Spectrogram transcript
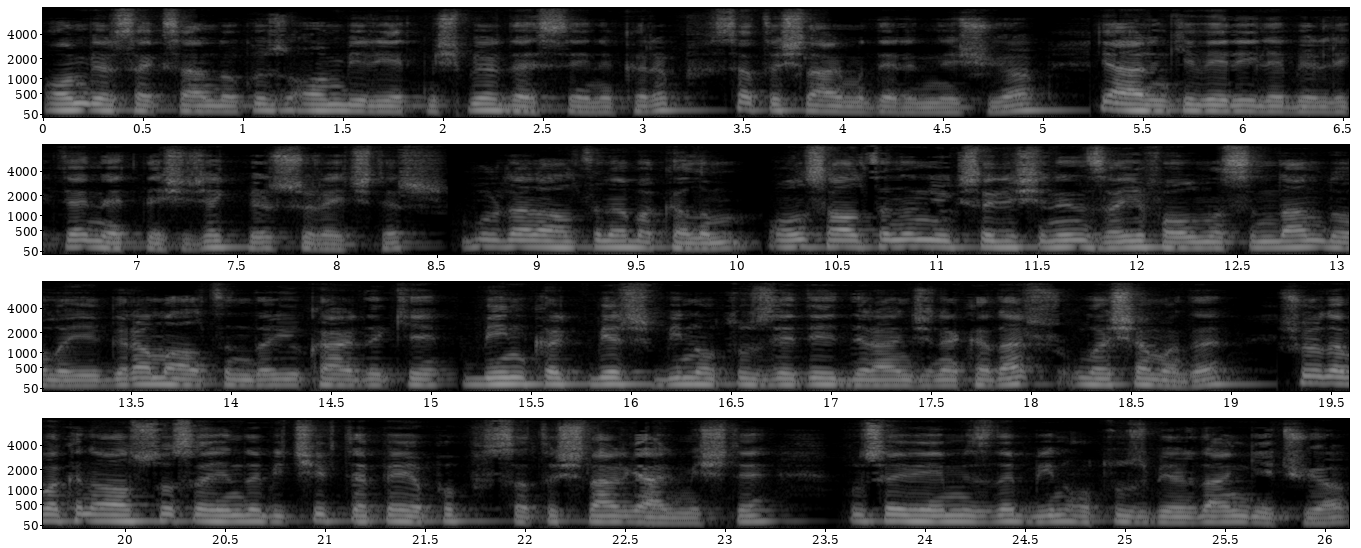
11.89-11.71 desteğini kırıp satışlar mı derinleşiyor? Yarınki veriyle birlikte netleşecek bir süreçtir. Buradan altına bakalım. Ons altının yükselişinin zayıf olmasından dolayı gram altında yukarıdaki 1041-1037 direncine kadar ulaşamadı. Şurada bakın Ağustos ayında bir çift tepe yapıp satışlar gelmişti. Bu seviyemizde 1031'den geçiyor.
